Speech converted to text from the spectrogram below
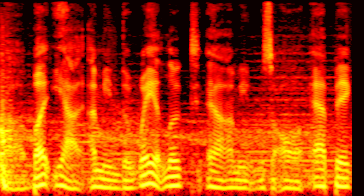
Uh, but yeah, I mean the way it looked, uh, I mean it was all epic.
